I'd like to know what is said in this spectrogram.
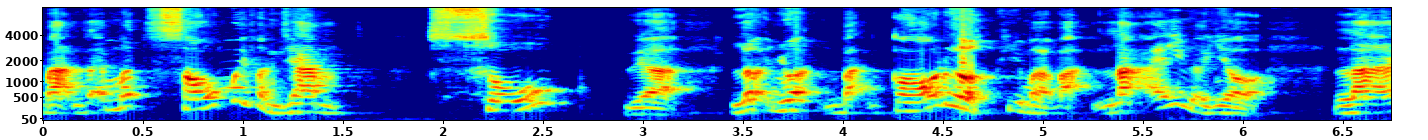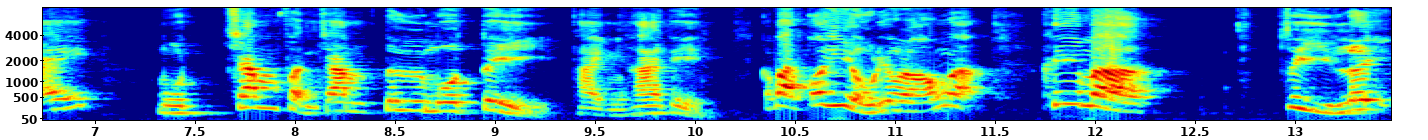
bạn sẽ mất 60 phần trăm số gì à, lợi nhuận bạn có được khi mà bạn lãi được nhiều lãi 100 phần trăm từ 1 tỷ thành 2 tỷ. Các bạn có hiểu điều đó không ạ? Khi mà tỷ lệ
